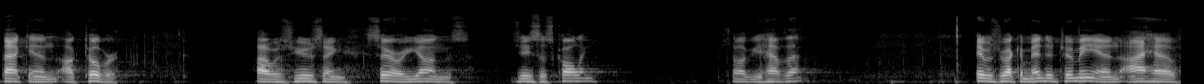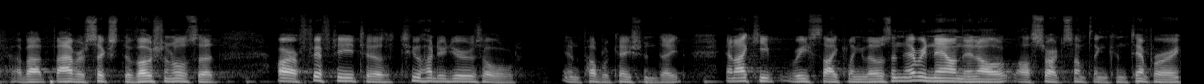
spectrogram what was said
Back in October, I was using Sarah Young's Jesus Calling. Some of you have that. It was recommended to me, and I have about five or six devotionals that are 50 to 200 years old in publication date. And I keep recycling those, and every now and then I'll, I'll start something contemporary.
